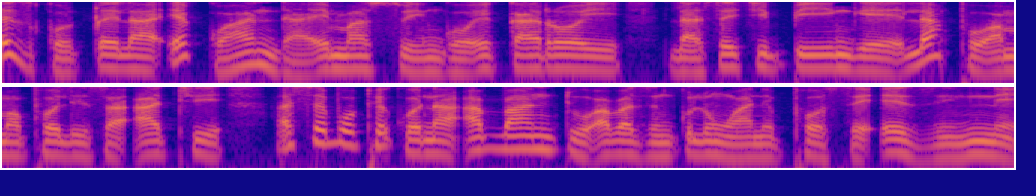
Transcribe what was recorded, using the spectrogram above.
ezigoqela egwanda emaswingo ekaroyi lasechipinge lapho amapholisa athi asebophe khona abantu abazinkulungwane phose ezine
